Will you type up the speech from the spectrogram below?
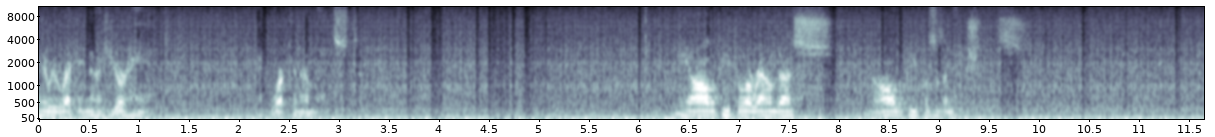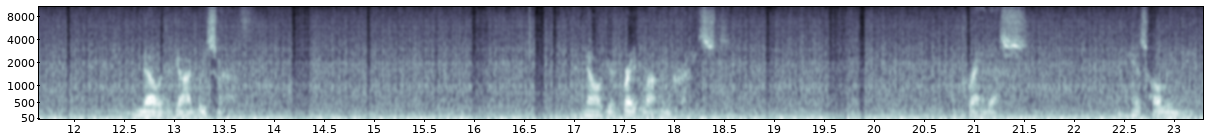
May we recognize your hand at work in our midst. May all the people around us and all the peoples of the nations know the God we serve. And know of your great love in Christ. I pray this in his holy name.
